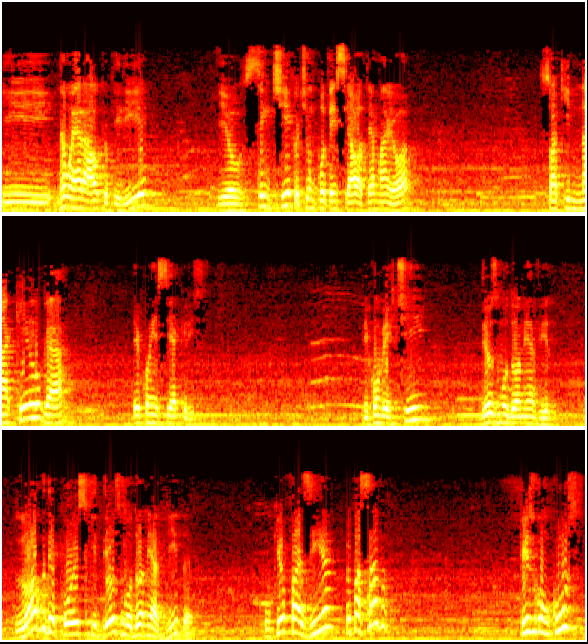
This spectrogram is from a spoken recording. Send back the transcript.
E não era algo que eu queria. E eu sentia que eu tinha um potencial até maior. Só que naquele lugar eu conheci a Cristo me converti, Deus mudou a minha vida. Logo depois que Deus mudou a minha vida, o que eu fazia, eu passava. Fiz o concurso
